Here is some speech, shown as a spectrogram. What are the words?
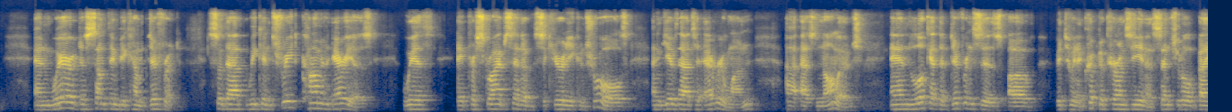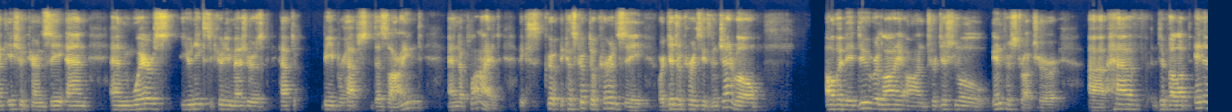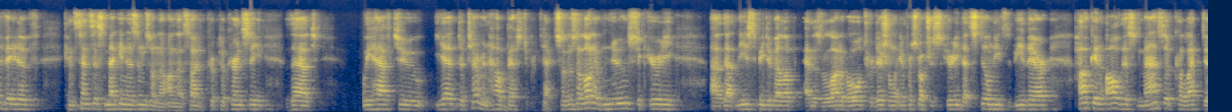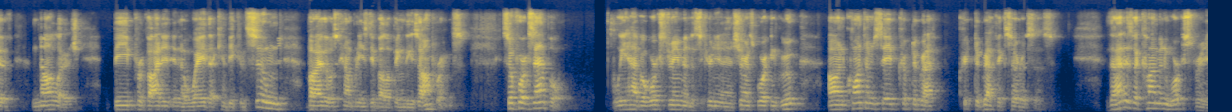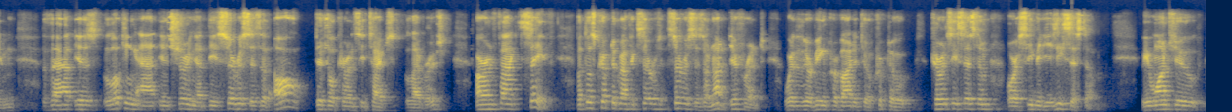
and where does something become different so that we can treat common areas with a prescribed set of security controls and give that to everyone uh, as knowledge and look at the differences of between a cryptocurrency and a central bank issued currency and and where unique security measures have to be perhaps designed and applied because, because cryptocurrency or digital currencies in general although they do rely on traditional infrastructure uh, have developed innovative consensus mechanisms on the on the side of cryptocurrency that we have to yet determine how best to protect. So there's a lot of new security uh, that needs to be developed, and there's a lot of old traditional infrastructure security that still needs to be there. How can all this massive collective knowledge be provided in a way that can be consumed by those companies developing these offerings? So for example, we have a work stream in the Security and Assurance Working Group on quantum safe cryptograph cryptographic services. That is a common work stream that is looking at ensuring that these services that all digital currency types leverage are in fact safe. But those cryptographic service, services are not different whether they're being provided to a cryptocurrency system or a CBDC system. We want to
